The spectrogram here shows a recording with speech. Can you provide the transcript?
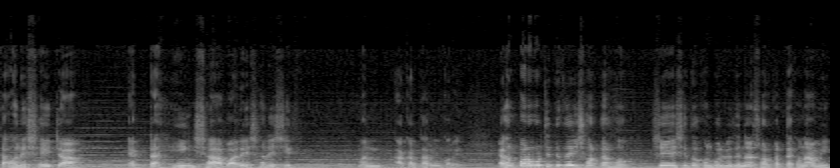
তাহলে সেইটা একটা হিংসা বা রেশারেশির মানে আকার ধারণ করে। এখন পরবর্তীতে এই সরকার হোক, সে এসে তখন বলবে যে, না, সরকার তো এখন আমি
